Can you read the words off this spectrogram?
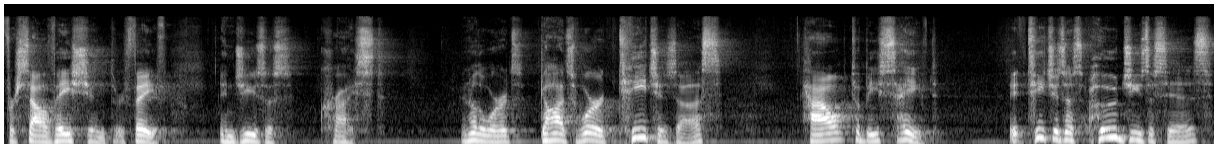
for salvation through faith in Jesus Christ. In other words, God's word teaches us how to be saved. It teaches us who Jesus is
